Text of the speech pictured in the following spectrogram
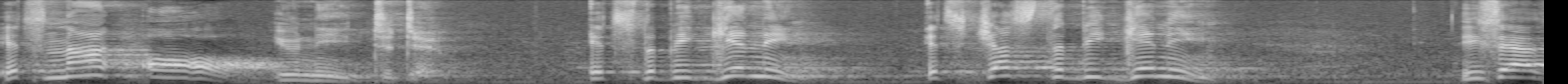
It's not all you need to do, it's the beginning. It's just the beginning. He says,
